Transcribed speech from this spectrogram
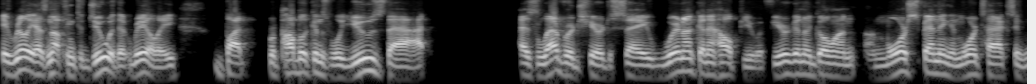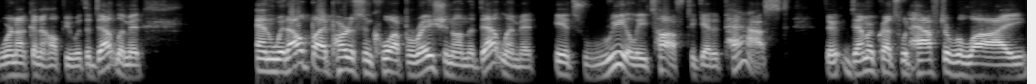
it really has nothing to do with it really, but Republicans will use that as leverage here to say we're not going to help you if you're going to go on on more spending and more taxing, we're not going to help you with the debt limit. And without bipartisan cooperation on the debt limit, it's really tough to get it passed. The Democrats would have to rely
